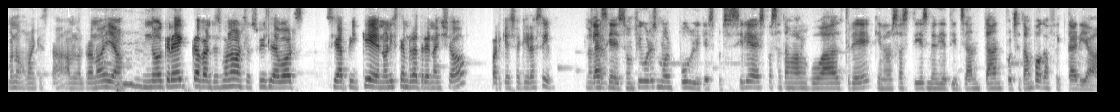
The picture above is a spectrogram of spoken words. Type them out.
Bueno, amb aquesta, amb l'altra noia. No crec que pensés molt amb els seus fills. Llavors, si a Piqué no li estem retrent això, perquè Shakira sí. No Clar, que són figures molt públiques. Potser si li hagués passat amb algú altre que no s'estigués mediatitzant tant, potser tampoc afectaria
